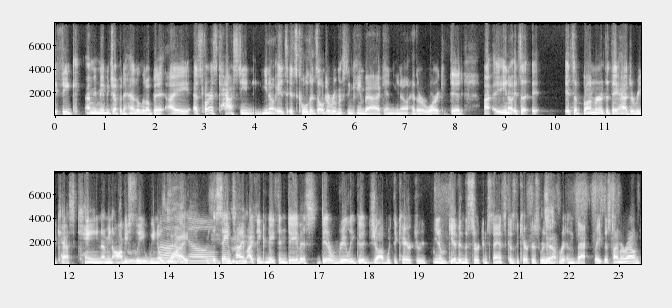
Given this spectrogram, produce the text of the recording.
i think i mean maybe jumping ahead a little bit i as far as casting you know it's it's cool that zelda rubinstein came back and you know heather o'rourke did uh, you know it's a it, it's a bummer that they had to recast Kane. I mean, obviously we know Oh, why, know. but at the same time, I think Nathan Davis did a really good job with the character. You know, given the circumstance, because the character's really Yeah. not written that great this time around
